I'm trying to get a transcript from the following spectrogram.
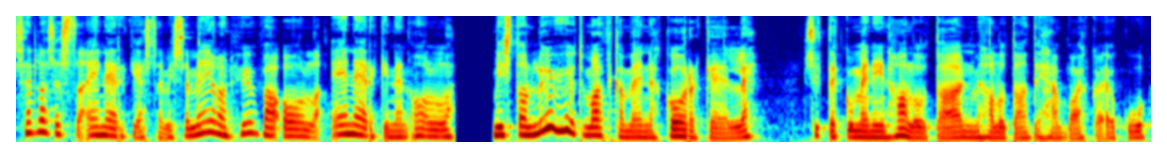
sellaisessa energiassa, missä meillä on hyvä olla, energinen olla, mistä on lyhyt matka mennä korkealle, sitten kun me niin halutaan, me halutaan tehdä vaikka joku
